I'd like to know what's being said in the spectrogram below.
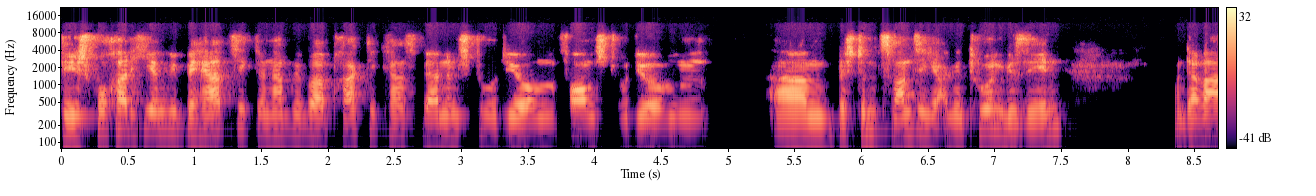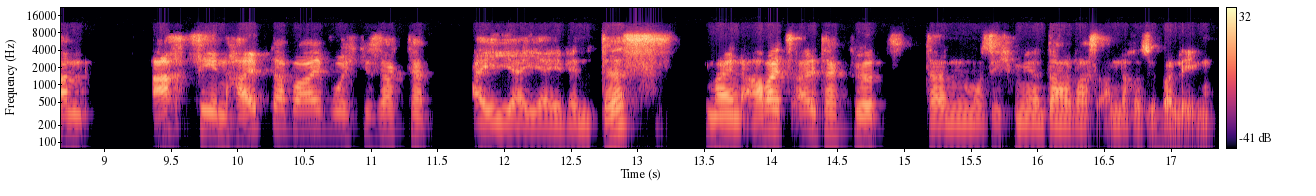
den Spruch hatte ich irgendwie beherzigt und habe über Praktikas während dem Studium, vor Studium ähm, bestimmt 20 Agenturen gesehen. Und da waren 18,5 dabei, wo ich gesagt habe, ei, wenn das mein Arbeitsalltag wird, dann muss ich mir da was anderes überlegen.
